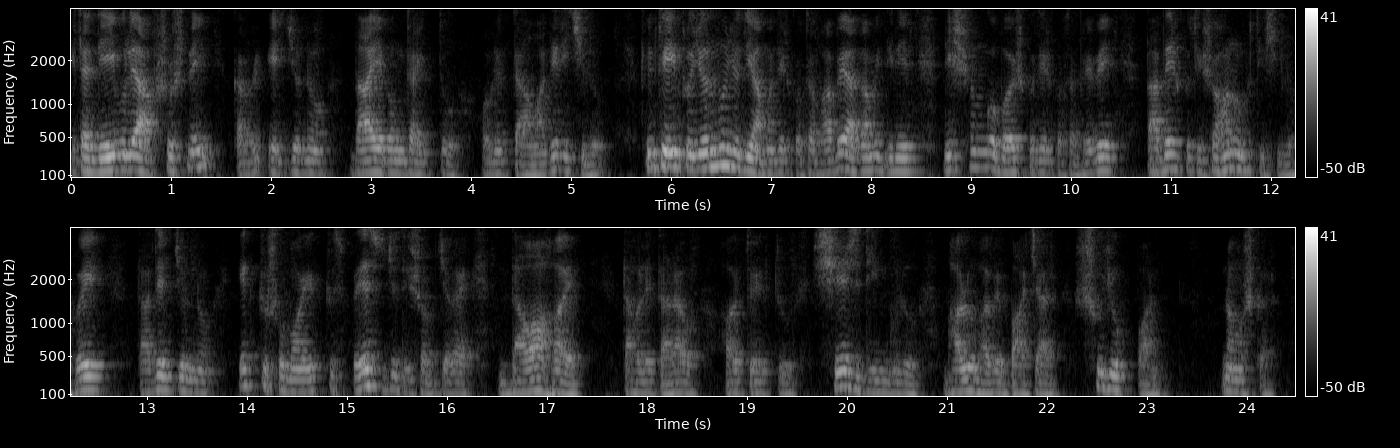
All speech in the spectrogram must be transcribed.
এটা নেই বলে আফসোস নেই, কারণ এর জন্য দায় এবং দায়িত্ব অনেকটা আমাদেরই ছিল। কিন্তু এই প্রজন্ম যদি আমাদের কথা ভাবে, আগামী দিনের নিঃসঙ্গ বয়স্কদের কথা ভেবে তাদের প্রতি সহানুভূতিশীল হয়ে তাদের জন্য একটু সময়, একটু স্পেস যদি সব জায়গায় দেওয়া হয়, তাহলে তারাও হয়তো একটু শেষ দিনগুলো ভালোভাবে বাঁচার সুযোগ পান। নমস্কার।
